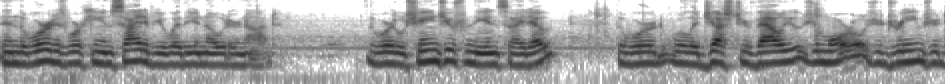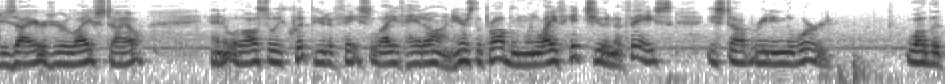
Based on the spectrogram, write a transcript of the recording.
then the word is working inside of you whether you know it or not. The word will change you from the inside out. The word will adjust your values, your morals, your dreams, your desires, your lifestyle and it will also equip you to face life head on. Here's the problem when life hits you in the face, you stop reading the Word. Well, the,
